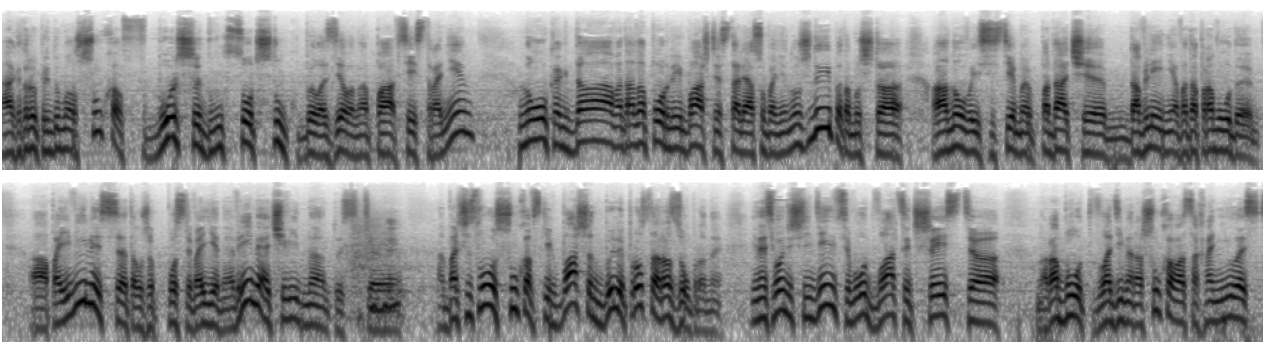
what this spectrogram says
а, которую придумал Шухов, больше 200 штук было сделано по всей стране. Но когда водонапорные башни стали особо не нужны, потому что а, новые системы подачи давления водопровода а, появились, это уже послевоенное время, очевидно, то есть э, большинство шуховских башен были просто разобраны. И на сегодняшний день всего 26 э, работ Владимира Шухова сохранилось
